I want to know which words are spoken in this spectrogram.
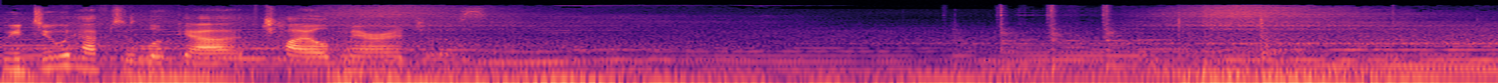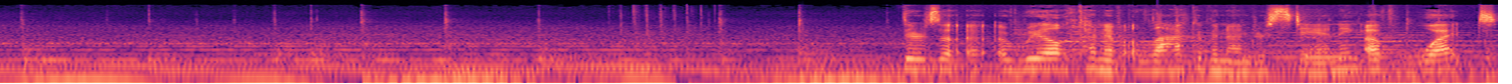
we do have to look at child marriages. There's a, a real kind of a lack of an understanding of what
